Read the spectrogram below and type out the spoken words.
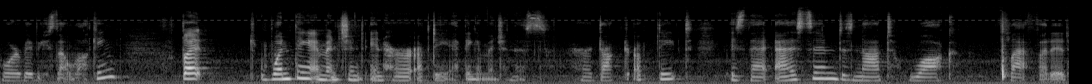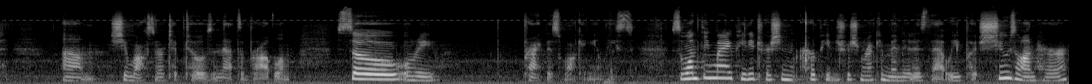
for baby who's not walking. But one thing I mentioned in her update, I think I mentioned this, her doctor update, is that Addison does not walk flat-footed. Um, she walks on her tiptoes, and that's a problem. So when we practice walking, at least. So one thing my pediatrician, her pediatrician recommended is that we put shoes on her,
